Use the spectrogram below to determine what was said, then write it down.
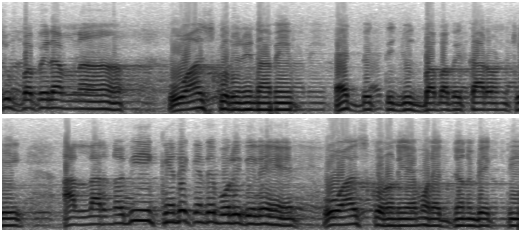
জুব্বা পেলাম না। ওয়াজ করুনি নামে। এক ব্যক্তি পাবে কারণ কি? আল্লাহর নবী কেঁদে কেঁদে বলে দিলেন, ওয়াজ করুনি এমন একজন ব্যক্তি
